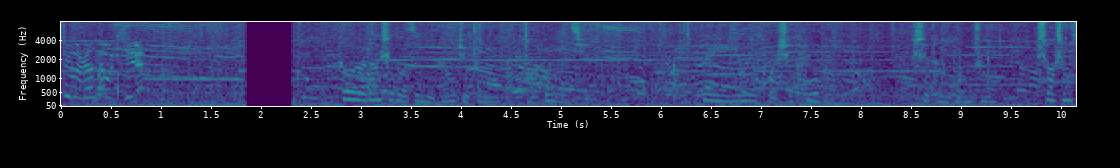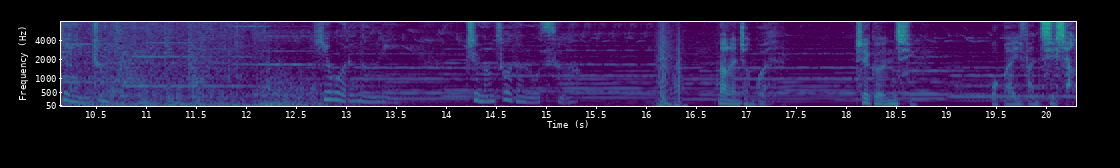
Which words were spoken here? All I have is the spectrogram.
这个人还有气！若若当时躲在米缸之中逃过一劫，但也因为火势太猛，是他们当中烧伤最严重的。以我的能力，只能做到如此了。纳兰掌柜，这个恩情，我白一凡记下了。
